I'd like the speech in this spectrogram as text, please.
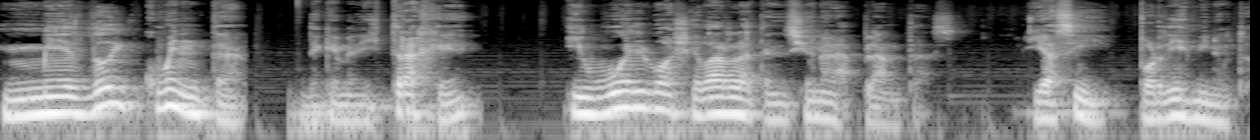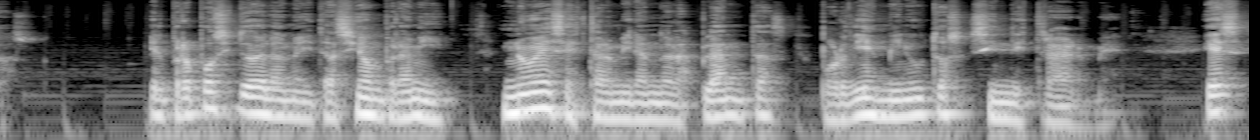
me doy cuenta de que me distraje y vuelvo a llevar la atención a las plantas. Y así, por 10 minutos. El propósito de la meditación para mí no es estar mirando las plantas por 10 minutos sin distraerme. Es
